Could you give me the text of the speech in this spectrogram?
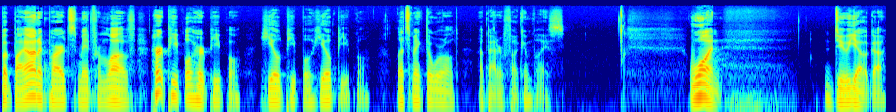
but bionic parts made from love. Hurt people, hurt people. Healed people, heal people. Let's make the world a better fucking place. One, do yoga.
